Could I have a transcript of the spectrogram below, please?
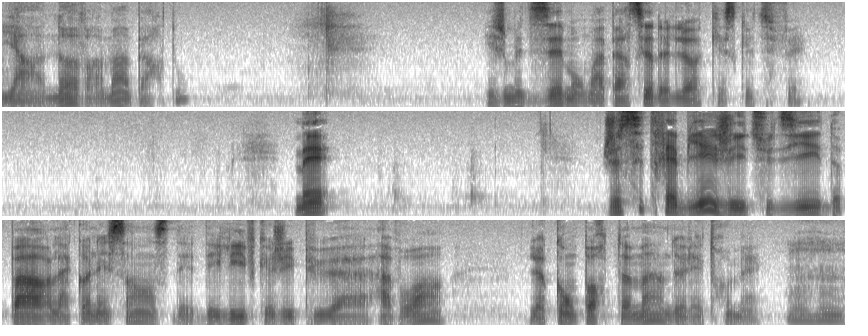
il y en a vraiment partout. Et je me disais, bon, à partir de là, qu'est-ce que tu fais? Mais je sais très bien, j'ai étudié, de par la connaissance des, des livres que j'ai pu euh, avoir, le comportement de l'être humain. Mhm.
